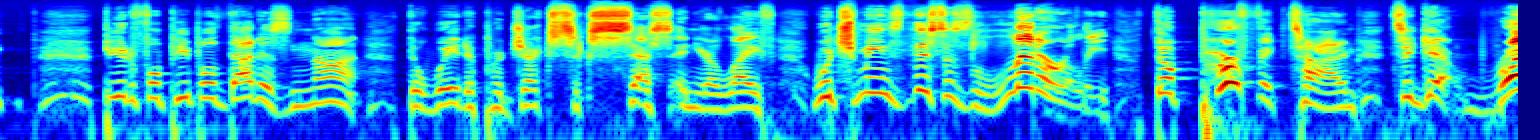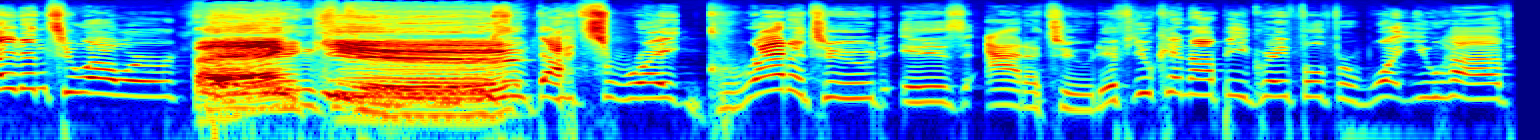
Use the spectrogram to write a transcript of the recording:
Beautiful people, that is not the way to project success in your life, which means this is literally the perfect time to get right into our Thank you. That's right, gratitude is attitude. If you cannot be grateful for what you have,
